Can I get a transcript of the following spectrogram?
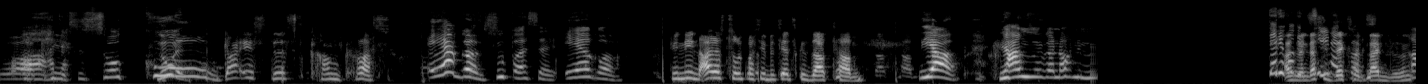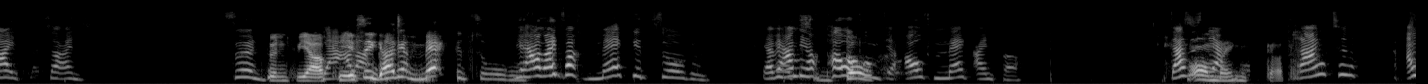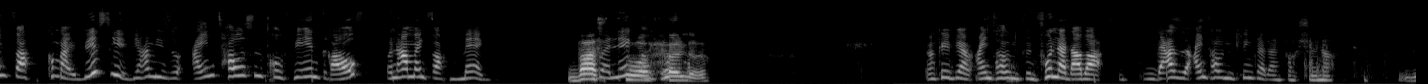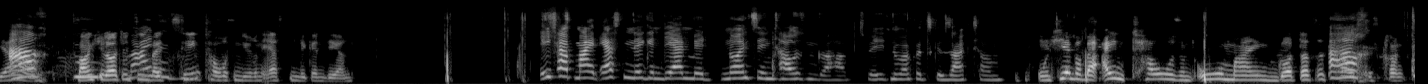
Oh, Okay. das ist so cool. So geisteskrank krass. Ehre, Supercell, Ehre. Wir nehmen alles zurück, was wir bis jetzt gesagt haben. Ja, wir haben sogar noch eine. Also wenn das die sechs verbleibende sind. 3, 2, 1. 5. Fünf, ja, Ja, okay. ist aber- egal, wir haben Mac gezogen. Wir haben einfach Mac gezogen. Ja, wir haben hier noch Powerpunkte auf Mac einfach. Das ist oh der mein Gott. krankte. Einfach, guck mal, wisst ihr, wir haben hier so 1000 Trophäen drauf und haben einfach Mac. Was Überlegt zur Hölle. Okay, wir haben 1500, aber das, 1000 klingt halt einfach schöner. Ja. Ach, du Manche Leute ziehen bei meine Güte. 10.000 ihren ersten legendären. Ich habe meinen ersten legendären mit 19.000 gehabt, will ich nur mal kurz gesagt haben. Und hier einfach bei 1000. Oh mein Gott, das ist Ach. geisteskrank.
